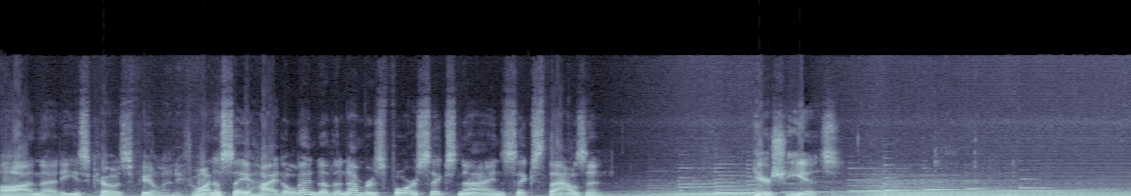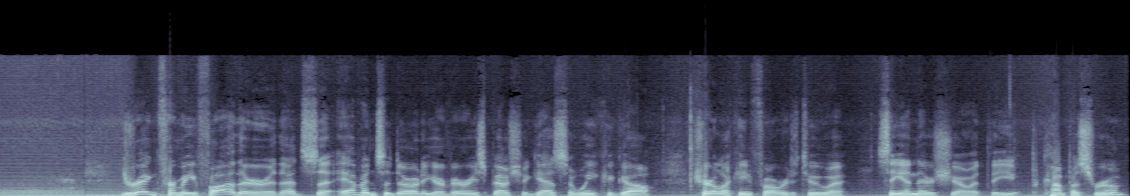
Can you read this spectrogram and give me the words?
on that East Coast feeling. If you want to say hi to Linda, the number is 469 6000. Here she is. Drink for me, Father. That's uh, Evans and Doherty, our very special guests a week ago. Sure looking forward to uh, seeing their show at the Compass Room.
